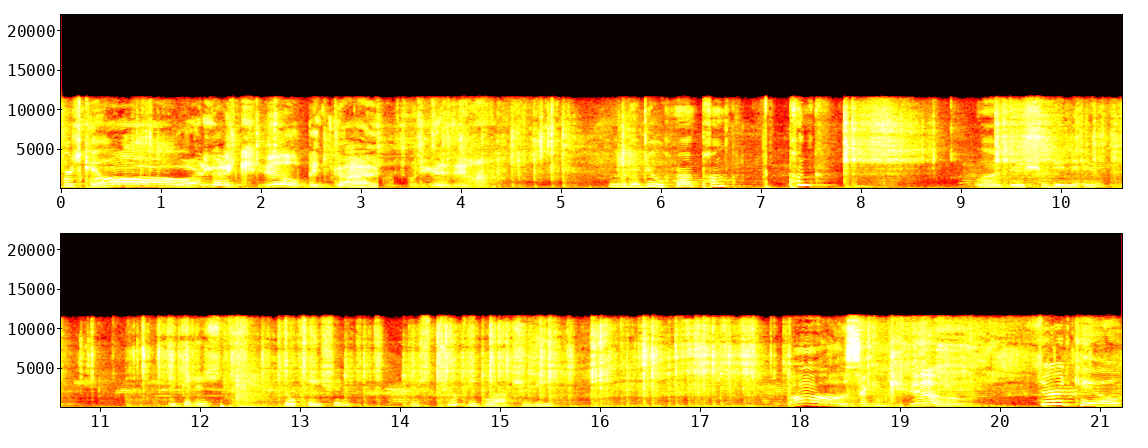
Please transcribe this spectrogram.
First kill. Oh, already got a kill. Big guy. What are you gonna do, huh? What are gonna do, huh? Punk. Punk. Well, they're shooting in the air. We get his location. There's two people actually. Oh, second kill. Third kill.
